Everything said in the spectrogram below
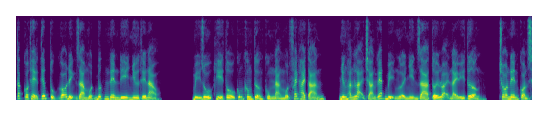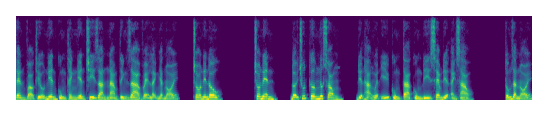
tắc có thể tiếp tục gõ định ra một bước nên đi như thế nào. Mị dù khỉ tổ cũng không tưởng cùng nàng một phách hai tán, nhưng hắn lại chán ghét bị người nhìn ra tới loại này ý tưởng, cho nên còn xen vào thiếu niên cùng thanh niên chi gian nam tính ra vẻ lạnh nhạt nói, cho nên đâu. Cho nên, đợi chút cơm nước xong, điện hạ nguyện ý cùng ta cùng đi xem điện ảnh sao. Tống giản nói,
